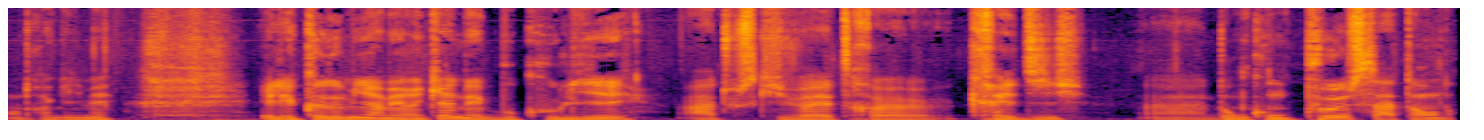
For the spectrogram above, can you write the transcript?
entre guillemets. Et l'économie américaine est beaucoup liée à tout ce qui va être euh, crédit. Euh, donc on peut s'attendre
